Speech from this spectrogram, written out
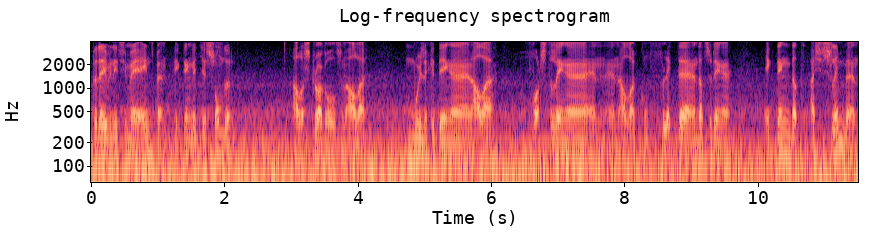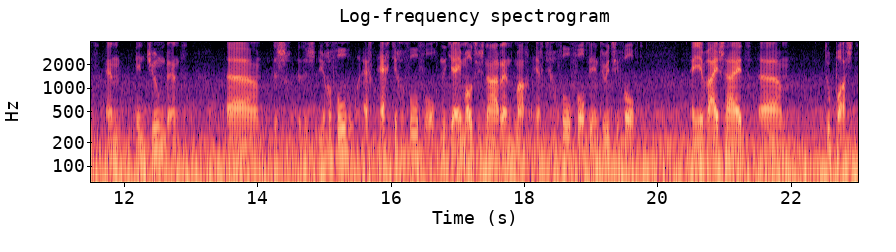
per definitie mee eens ben. Ik denk dat je zonder alle struggles en alle moeilijke dingen en alle worstelingen en, en alle conflicten en dat soort dingen. Ik denk dat als je slim bent en in tune bent, uh, dus, dus je gevoel, echt, echt je gevoel volgt, niet je emoties narent, maar echt je gevoel volgt, je intuïtie volgt en je wijsheid um, toepast,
